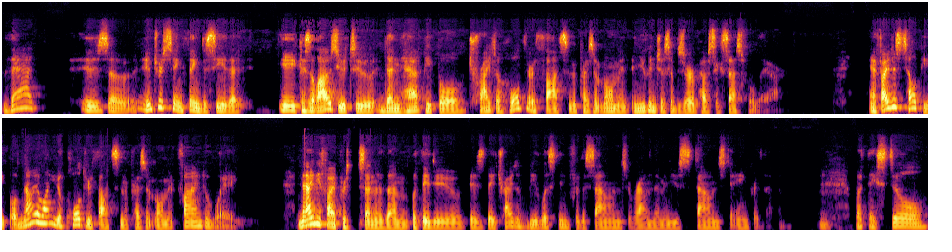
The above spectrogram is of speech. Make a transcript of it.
that is an interesting thing to see that because it allows you to then have people try to hold their thoughts in the present moment and you can just observe how successful they are. And if I just tell people, now I want you to hold your thoughts in the present moment, find a way. 95% of them, what they do is they try to be listening for the sounds around them and use sounds to anchor them. Mm. But they still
